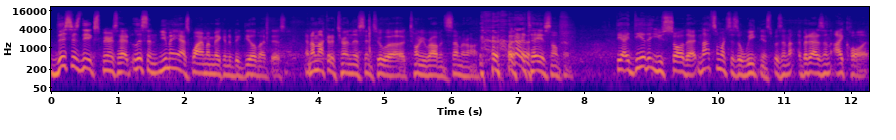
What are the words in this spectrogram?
"This is the experience I had," listen. You may ask, "Why am I making a big deal about this?" And I'm not going to turn this into a Tony Robbins seminar. I got to tell you something. The idea that you saw that not so much as a weakness, but as an, but as an I call it,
